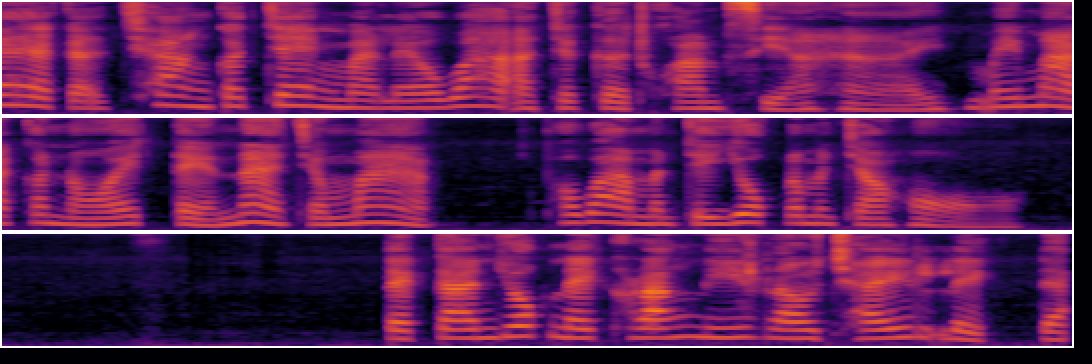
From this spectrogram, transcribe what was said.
แรกอะช่างก็แจ้งมาแล้วว่าอาจจะเกิดความเสียหาย ไม่มากก็น้อย แต่น่าจะมาก เพราะว่ามันจะยกแล้วมันจะห่อ แต่การยกในครั้งนี้เราใช้เหล็กด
